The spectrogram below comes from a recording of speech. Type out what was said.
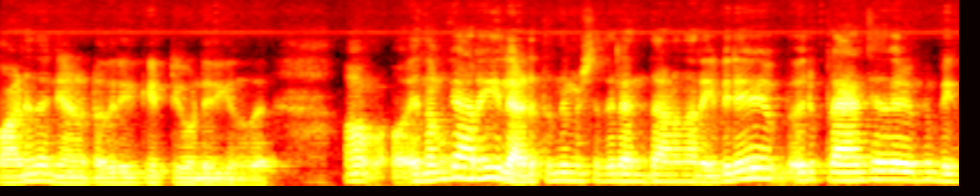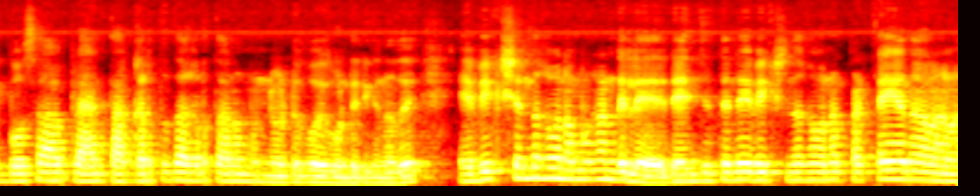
പണി തന്നെയാണ് കേട്ടോ അവർ കിട്ടിക്കൊണ്ടിരിക്കുന്നത്. നമുക്ക് അറിയില്ല അടുത്ത നിമിഷത്തിൽ എന്താണെന്ന് അറിയാം. ഇവർ ഒരു പ്ലാൻ ചെയ്ത് വരുമ്പോൾ ബിഗ് ബോസ് ആ പ്ലാൻ തകർത്ത് തകർത്താണ് മുന്നോട്ട് പോയിക്കൊണ്ടിരിക്കുന്നത്. എവിക്ഷൻ എന്നൊക്കെ നമ്മൾ കണ്ടില്ലേ? രഞ്ജിത്തിന്റെ എവിക്ഷൻ എന്നൊക്കെ പറഞ്ഞാൽ പെട്ടെന്നാണ്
